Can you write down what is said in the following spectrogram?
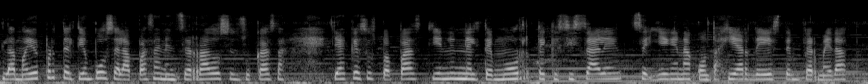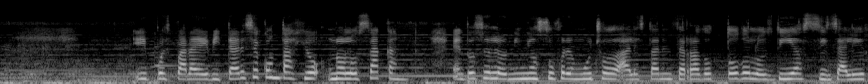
la mayor parte del tiempo se la pasan encerrados en su casa, ya que sus papás tienen el temor de que si salen se lleguen a contagiar de esta enfermedad. Y pues para evitar ese contagio no lo sacan. Entonces los niños sufren mucho al estar encerrados todos los días sin salir.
